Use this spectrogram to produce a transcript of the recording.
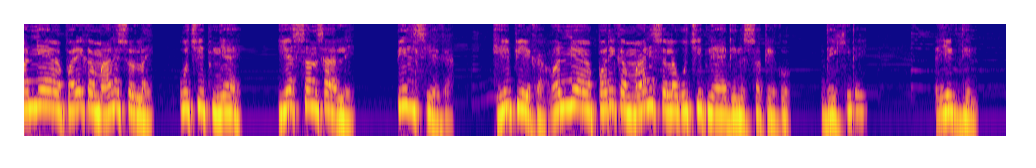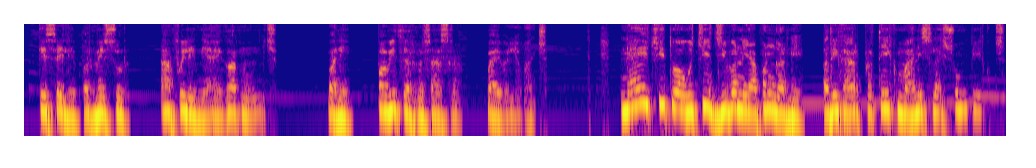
अन्यायमा परेका मानिसहरूलाई उचित न्याय यस संसारले पिल्सिएका हेपिएका अन्यायमा परेका मानिसहरूलाई उचित न्याय दिन सकेको देखिँदै एक दिन त्यसैले परमेश्वर आफैले न्याय गर्नुहुन्छ भने पवित्र धर्मशास्त्र बाइबलले भन्छ। न्यायोचित वा उचित जीवन यापन गर्ने अधिकार प्रत्येक मानिसलाई सुम्पिएको छ।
